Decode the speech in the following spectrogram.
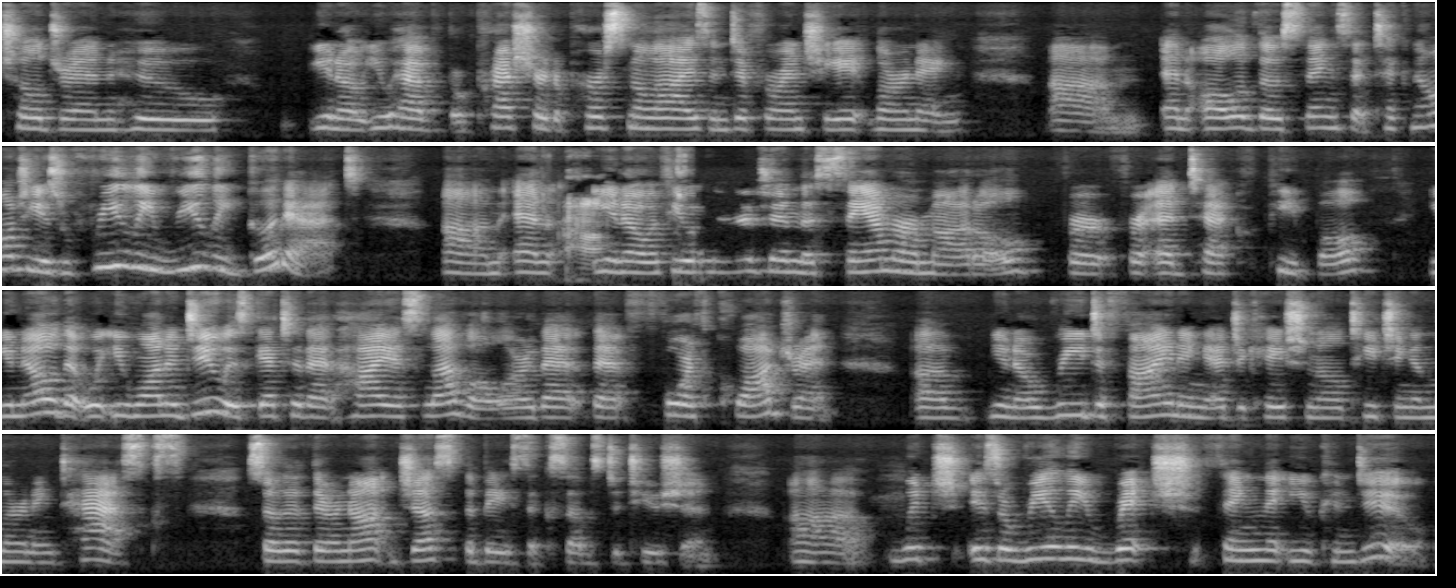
children who, you know, you have a pressure to personalize and differentiate learning um, and all of those things that technology is really, really good at. Um, and uh-huh. you know, if you imagine the SAMR model for for ed tech people, you know that what you want to do is get to that highest level or that that fourth quadrant of you know redefining educational teaching and learning tasks so that they're not just the basic substitution, uh, which is a really rich thing that you can do.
